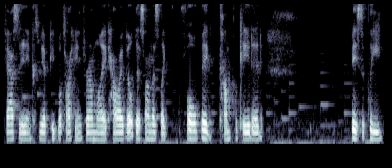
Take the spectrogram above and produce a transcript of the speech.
fascinating because we had people talking from like how I built this on this like full, big, complicated, basically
